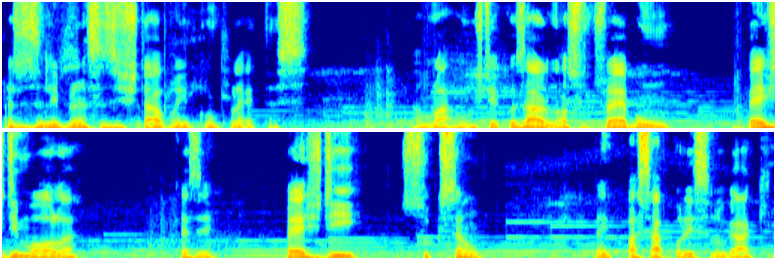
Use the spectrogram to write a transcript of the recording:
Mas as lembranças estavam incompletas. Vamos lá, vamos ter que usar o nosso Trebon pés de mola. Quer dizer, pés de sucção. Pra gente passar por esse lugar aqui.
